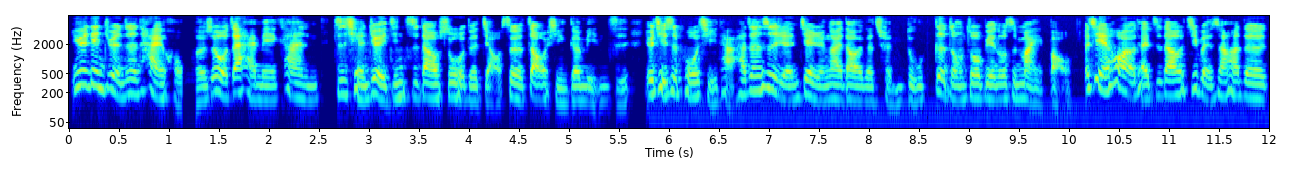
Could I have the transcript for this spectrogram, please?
因为面具人真的太红了，所以我在还没看之前就已经知道说我的角色造型跟名字，尤其是波奇塔，他真的是人见人爱到一个程度，各种周边都是卖爆。而且后来我才知道，基本上他的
